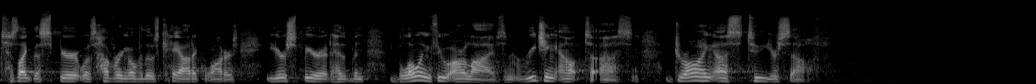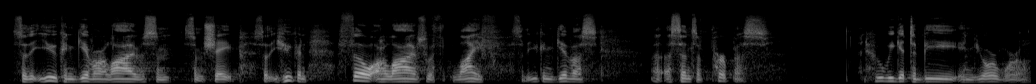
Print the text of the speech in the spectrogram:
Just like the Spirit was hovering over those chaotic waters, your Spirit has been blowing through our lives and reaching out to us, drawing us to yourself, so that you can give our lives some, some shape, so that you can fill our lives with life, so that you can give us a, a sense of purpose and who we get to be in your world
